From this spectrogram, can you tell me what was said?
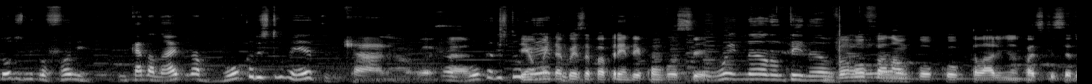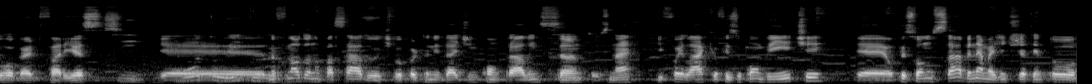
todos os microfones em cada naipe na boca do instrumento. Caramba, Na cara. boca do instrumento. Tenho muita coisa pra aprender com você. Não, não tem não. Vamos cara. falar um pouco, claro, a gente não pode esquecer do Roberto Farias. Sim. É, no final do ano passado, eu tive a oportunidade de encontrá-lo em Santos, né? E foi lá que eu fiz o convite. É, o pessoal não sabe, né? Mas a gente já tentou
